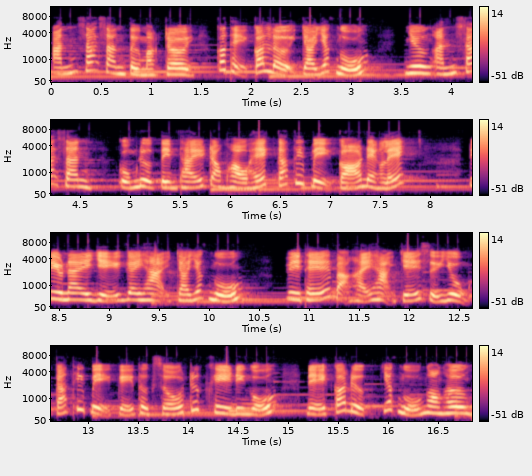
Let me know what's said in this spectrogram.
Ánh sáng xanh từ mặt trời có thể có lợi cho giấc ngủ, nhưng ánh sáng xanh cũng được tìm thấy trong hầu hết các thiết bị có đèn led. Điều này dễ gây hại cho giấc ngủ. Vì thế bạn hãy hạn chế sử dụng các thiết bị kỹ thuật số trước khi đi ngủ để có được giấc ngủ ngon hơn.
